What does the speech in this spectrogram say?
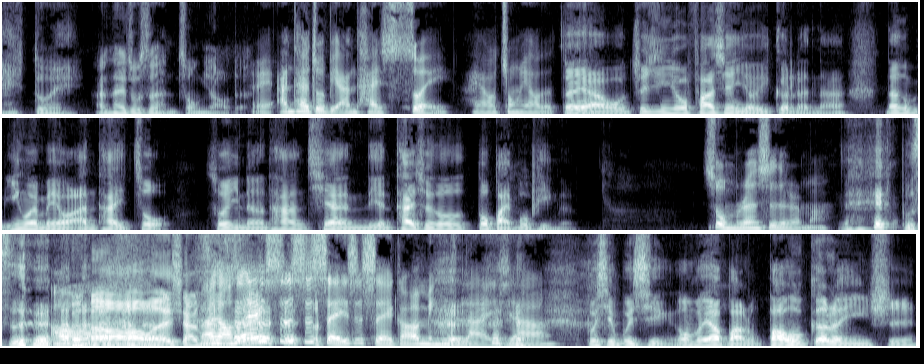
哎，对，安泰座是很重要的。对，安泰座比安泰碎还要重要的。对啊，我最近又发现有一个人呢、啊，那个因为没有安泰座，所以呢，他现在连太岁都都摆不平了。是我们认识的人吗？不是，哦、我在想，他想说，哎，是是谁？是谁？赶快名字来一下。不行不行，我们要保保护个人隐私。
